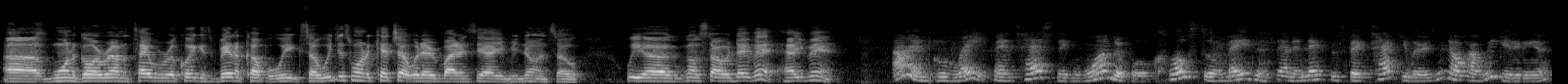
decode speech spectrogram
Uh, want to go around the table real quick. It's been a couple weeks, so we just want to catch up with everybody and see how you've been doing. So we uh, gonna start with David. How you been? I am great, fantastic, wonderful, close to amazing, standing next to spectacular. You know how we get it in.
